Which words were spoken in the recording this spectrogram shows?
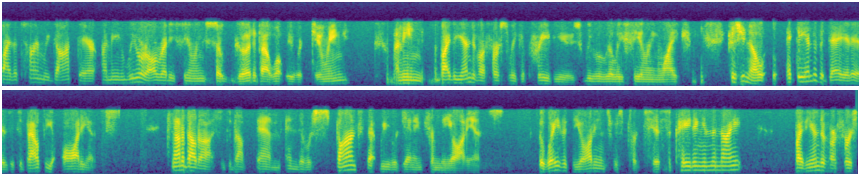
by the time we got there i mean we were already feeling so good about what we were doing. I mean by the end of our first week of previews we were really feeling like because you know at the end of the day it is it's about the audience. It's not about us it's about them. And the response that we were getting from the audience the way that the audience was participating in the night by the end of our first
